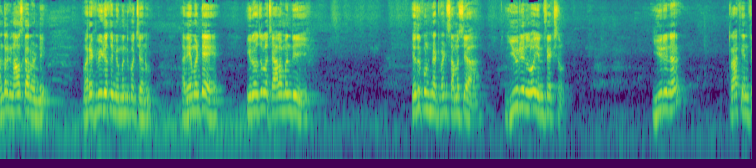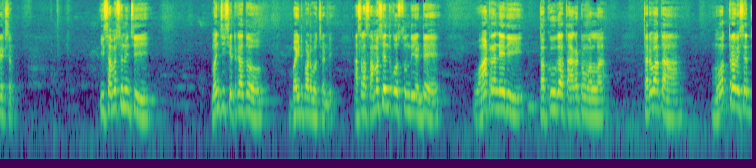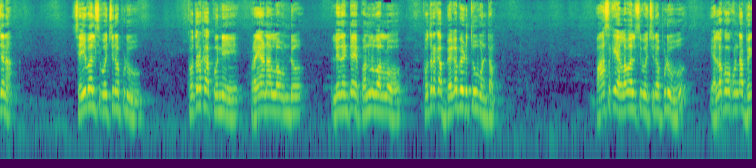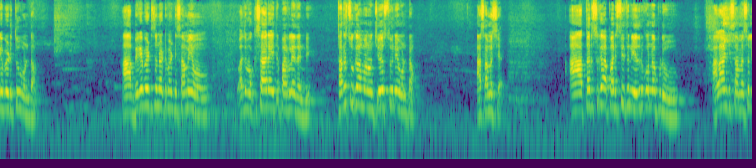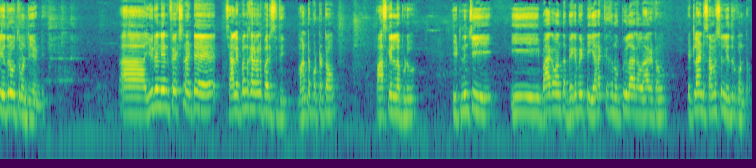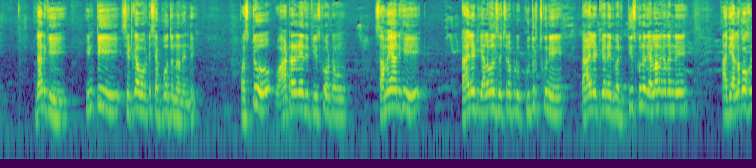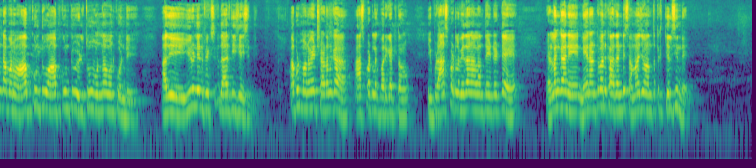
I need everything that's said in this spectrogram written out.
అందరికి నమస్కారం అండి. మరొక వీడియోతో మీ ముందుకు వచ్చాను. అదేమంటే ఈ రోజుల్లో చాలామంది ఎదుర్కొంటున్నటువంటి సమస్య యూరిన్లో ఇన్ఫెక్షన్. Urinary tract infection. ఈ సమస్య నుంచి మంచి చిట్కాతో బయటపడవచ్చండి. అసలు ఆ సమస్య ఎందుకు వస్తుంది అంటే వాటర్ అనేది తక్కువగా తాగటం వల్ల తర్వాత మూత్ర విసర్జన చేయవలసి వచ్చినప్పుడు కుదరక కొన్ని ప్రయాణాల్లో ఉండో లేదంటే పనుల వల్ల కుదరక బెగబెడుతూ ఉంటాం. పాసకి వెళ్ళవలసి వచ్చినప్పుడు వెళ్ళకోకుండా బిగబెడుతూ ఉంటాం. ఆ బిగబెడుతున్నటువంటి సమయం అది ఒకసారి అయితే పర్లేదండి. తరచుగా మనం చేస్తూనే ఉంటాం ఆ సమస్య. ఆ తరచుగా పరిస్థితిని ఎదుర్కొన్నప్పుడు అలాంటి సమస్యలు ఎదురవుతూ ఉంటాయండి. యూరిన్ ఇన్ఫెక్షన్ అంటే చాలా ఇబ్బందికరమైన పరిస్థితి. మంట పుట్టడం పాసుకెళ్ళినప్పుడు ఇటు నుంచి ఈ భాగం అంతా బిగబెట్టి వెనక్కి నొప్పిలాగా లాగటం ఇట్లాంటి సమస్యలను ఎదుర్కొంటాం. దానికి ఇంటి చిట్కా ఒకటి చెప్పబోతున్నానండి. ఫస్ట్ వాటర్ అనేది తీసుకోవటం సమయానికి టాయిలెట్కి వెళ్ళవలసి వచ్చినప్పుడు కుదుర్చుకుని టాయిలెట్కి అనేది మరి తీసుకునేది వెళ్ళాలి కదండి. అది వెళ్ళకోకుండా మనం ఆపుకుంటూ ఆపుకుంటూ వెళుతూ ఉన్నాం అనుకోండి అది యూరిన్ ఇన్ఫెక్షన్కి దారి తీసేసింది. అప్పుడు మనం ఏంటి సడన్గా హాస్పిటల్కి పరిగెట్టడం. ఇప్పుడు హాస్పిటల్ విధానాలు అంతా ఏంటంటే వెళ్ళంగానే నేను అంటమని కాదండి సమాజం అంతటికి తెలిసిందే.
